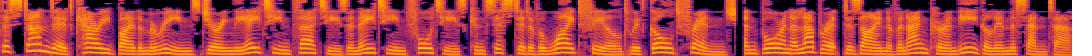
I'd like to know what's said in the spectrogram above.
The standard carried by the Marines during the 1830s and 1840s consisted of a white field with gold fringe, and bore an elaborate design of an anchor and eagle in the center.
